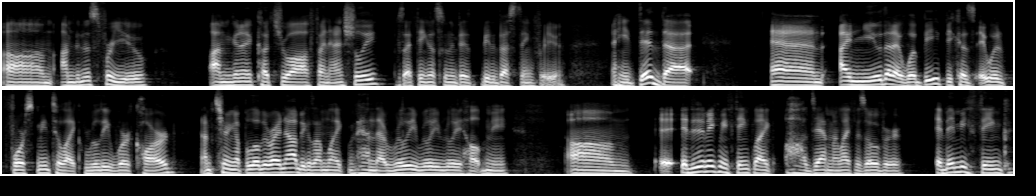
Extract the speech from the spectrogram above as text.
Um, I'm doing this for you. I'm going to cut you off financially because I think that's going to be, be the best thing for you. And he did that. And I knew that it would be because it would force me to like really work hard. I'm tearing up a little bit right now because I'm like, man, that really, really, really helped me. Um, it, it didn't make me think like, oh, damn, my life is over. It made me think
